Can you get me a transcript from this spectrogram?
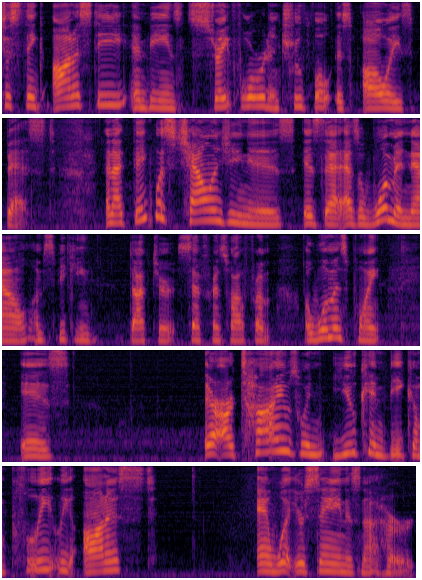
just think honesty and being straightforward and truthful is always best. And I think what's challenging is is that as a woman now, I'm speaking Dr. Seth Francois from a woman's point, is there are times when you can be completely honest and what you're saying is not heard.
